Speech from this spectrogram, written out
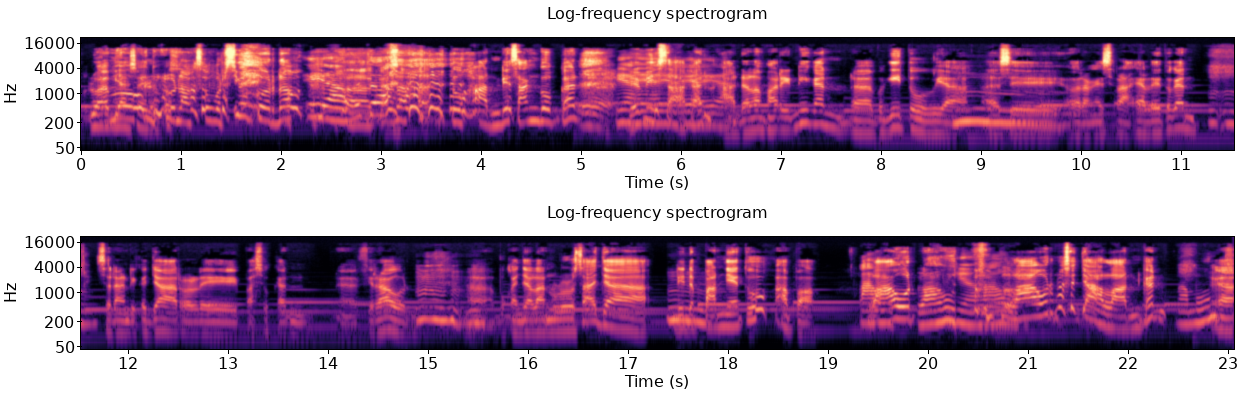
Luar kamu biasa itu. lu langsung bersyukur dong Iya, Eh, betul. karena Tuhan dia sanggup kan Iya, dia iya, bisa iya, kan iya. Ah, dalam hari ini kan eh, begitu ya Hmm. Eh, si orang Israel itu kan Mm-mm. sedang dikejar oleh pasukan Firaun Mm-mm. Eh, bukan jalan lurus saja di Hmm. depannya itu apa Laut. laut Laut. Iya, laut. laut masa jalan kan Nggak mungkin. ya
